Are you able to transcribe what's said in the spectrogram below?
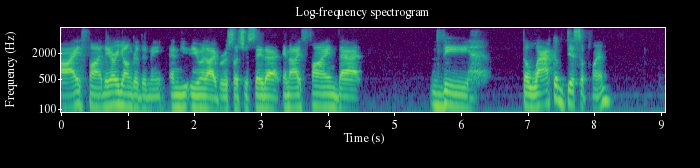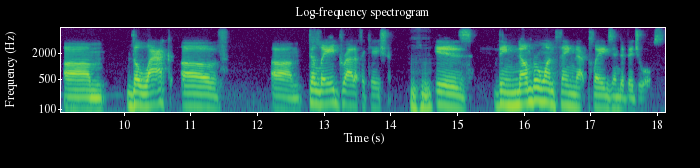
i find they are younger than me and you, you and i bruce let's just say that. And i find that the the lack of discipline, um, the lack of um, delayed gratification mm-hmm. is the number one thing that plagues individuals.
